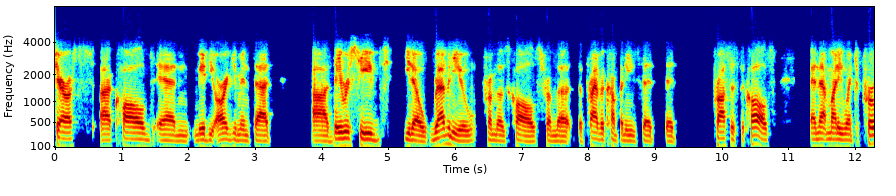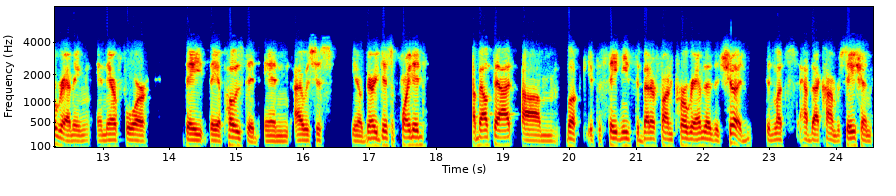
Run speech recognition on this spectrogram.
sheriffs uh, called and made the argument that uh, they received, you know, revenue from those calls from the the private companies that that processed the calls, and that money went to programming, and therefore they they opposed it. And I was just, you know, very disappointed about that. Um, look, if the state needs to better fund programs as it should, then let's have that conversation.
